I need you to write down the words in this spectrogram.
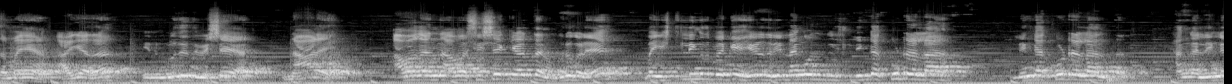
ಸಮಯ ಆಗ್ಯದ ಇನ್ನು ಉಳಿದಿದ್ದ ವಿಷಯ ನಾಳೆ. ಅವಾಗ ಅವ ಶಿಷ್ಯ ಕೇಳ್ತಾನೆ, ಗುರುಗಳೇ, ಮ ಇಷ್ಟಲಿಂಗದ ಬಗ್ಗೆ ಹೇಳಿದ್ರಿ, ನಂಗೆ ಒಂದು ಲಿಂಗ ಕೊಡ್ರಲ್ಲ ಲಿಂಗ ಕೊಡ್ರಲ್ಲ ಅಂತ ಹಂಗೆ ಲಿಂಗ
